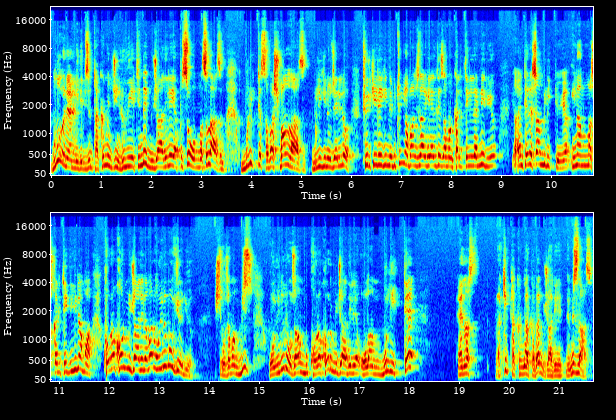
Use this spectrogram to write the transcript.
Bu önemliydi bizim takım için hüviyetinde mücadele yapısı olması lazım. Bu ligde savaşman lazım. Bu ligin özelliği o. Türkiye liginde bütün yabancılar geldiği zaman kaliteliler ne diyor? Ya enteresan bir lig diyor ya. İnanılmaz kaliteli değil ama korakor mücadele var oyunu bozuyor diyor. İşte o zaman biz oyunu bozan bu korakor mücadele olan bu ligde en az rakip takımlar kadar mücadele etmemiz lazım.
